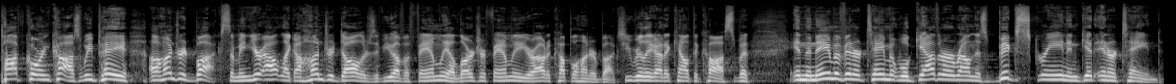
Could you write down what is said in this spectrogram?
popcorn costs. We pay 100 bucks. I mean, you're out like $100 if you have a family, a larger family, you're out a couple hundred bucks. You really got to count the costs. But in the name of entertainment, we'll gather around this big screen and get entertained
